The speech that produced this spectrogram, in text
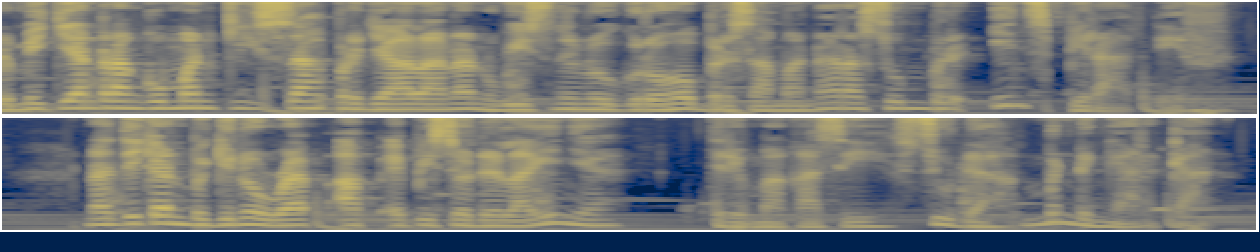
Demikian rangkuman kisah perjalanan Wisnu Nugroho bersama narasumber inspiratif. Nantikan Begino wrap up episode lainnya. Terima kasih sudah mendengarkan.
